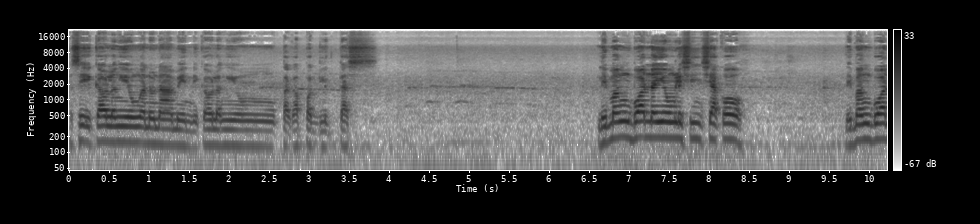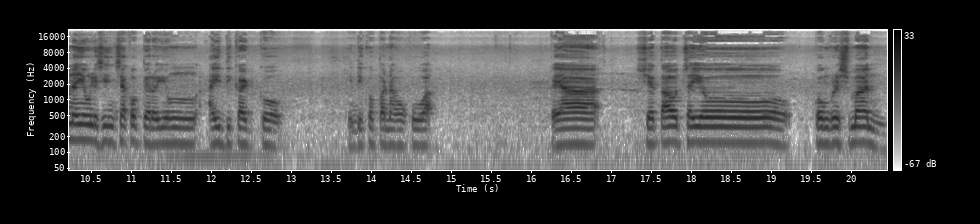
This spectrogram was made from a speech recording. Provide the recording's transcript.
Kasi ikaw lang yung ano namin, ikaw lang yung tagapagligtas. Limang buwan na yung lisensya ko. Limang buwan na yung lisensya ko pero yung ID card ko hindi ko pa nakukuha. Kaya shout out sa iyo Congressman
